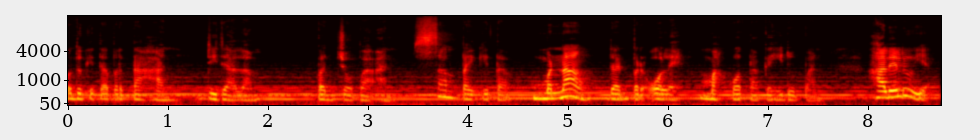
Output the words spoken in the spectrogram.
untuk kita bertahan di dalam pencobaan sampai kita menang dan beroleh mahkota kehidupan. Haleluya.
